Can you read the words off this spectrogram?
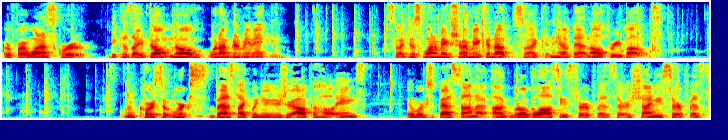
or if I want a squirter, because I don't know what I'm going to be making. So I just want to make sure I make enough so I can have that in all three bottles. Of course, it works best like when you use your alcohol inks. It works best on a, a real glossy surface or a shiny surface.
